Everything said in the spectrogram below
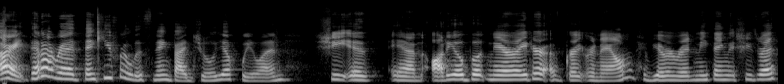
All right, then I read Thank You for Listening by Julia Whelan. She is an audiobook narrator of great renown. Have you ever read anything that she's read?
